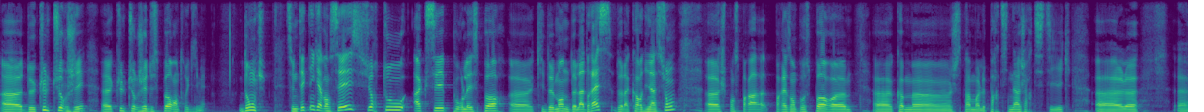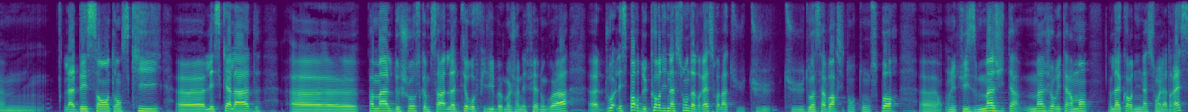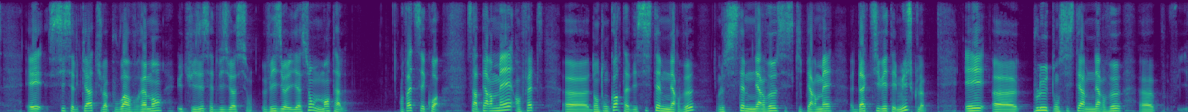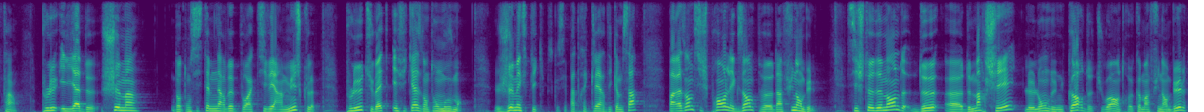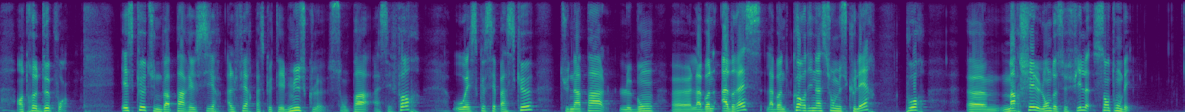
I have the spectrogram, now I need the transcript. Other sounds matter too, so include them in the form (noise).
euh, de culture G, euh, culture G du sport entre guillemets. Donc, c'est une technique avancée, surtout axée pour les sports euh, qui demandent de l'adresse, de la coordination. Euh, je pense par, par exemple aux sports euh, comme, je sais pas moi, le patinage artistique, le la descente en ski, euh, l'escalade, euh, pas mal de choses comme ça, l'haltérophilie, bah, moi j'en ai fait, donc voilà. Euh, les sports de coordination d'adresse, voilà, tu, tu, tu dois savoir si ton, ton sport, euh, on utilise majoritairement la coordination et l'adresse, et si c'est le cas, tu vas pouvoir vraiment utiliser cette visualisation, visualisation mentale. En fait, c'est quoi? Ça permet, en fait, euh, dans ton corps, tu as des systèmes nerveux le système nerveux, c'est ce qui permet d'activer tes muscles. Et euh, plus ton système nerveux, euh, enfin, plus il y a de chemin dans ton système nerveux pour activer un muscle, plus tu vas être efficace dans ton mouvement. Je m'explique, parce que c'est pas très clair dit comme ça. Par exemple, si je prends l'exemple d'un funambule. Si je te demande de, euh, de marcher le long d'une corde, tu vois, entre comme un funambule, entre deux points. Est-ce que tu ne vas pas réussir à le faire parce que tes muscles sont pas assez forts ou est-ce que c'est parce que tu n'as pas le bon, euh, la bonne adresse, la bonne coordination musculaire pour euh, marcher le long de ce fil sans tomber?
